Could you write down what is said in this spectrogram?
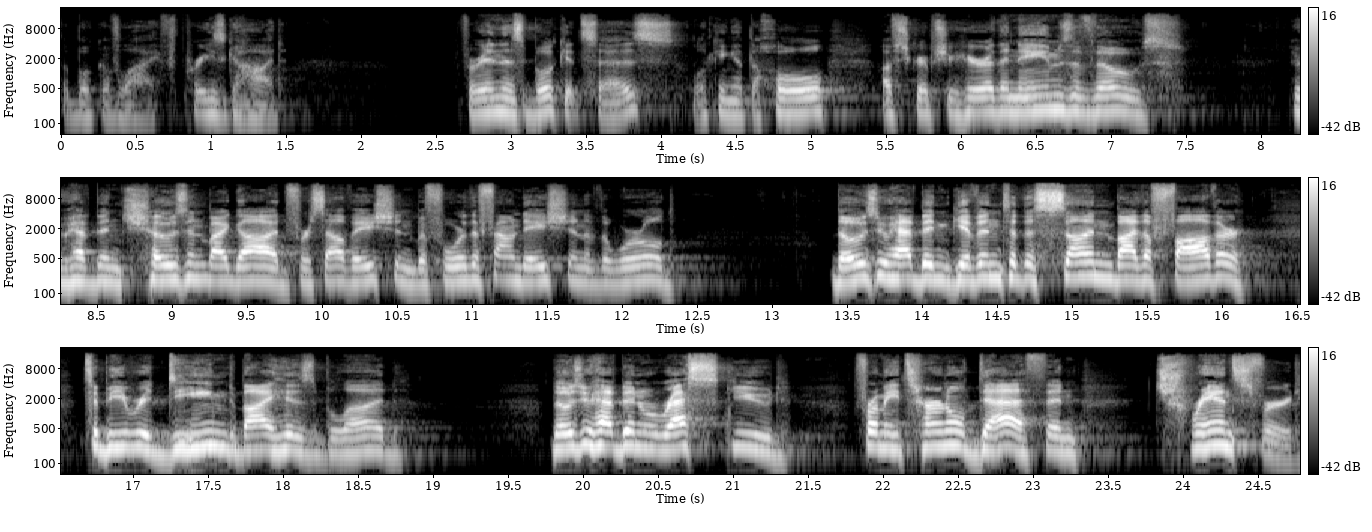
The book of life. Praise God. For in this book it says, looking at the whole of Scripture, here are the names of those who have been chosen by God for salvation before the foundation of the world, those who have been given to the Son by the Father to be redeemed by his blood, those who have been rescued from eternal death and transferred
